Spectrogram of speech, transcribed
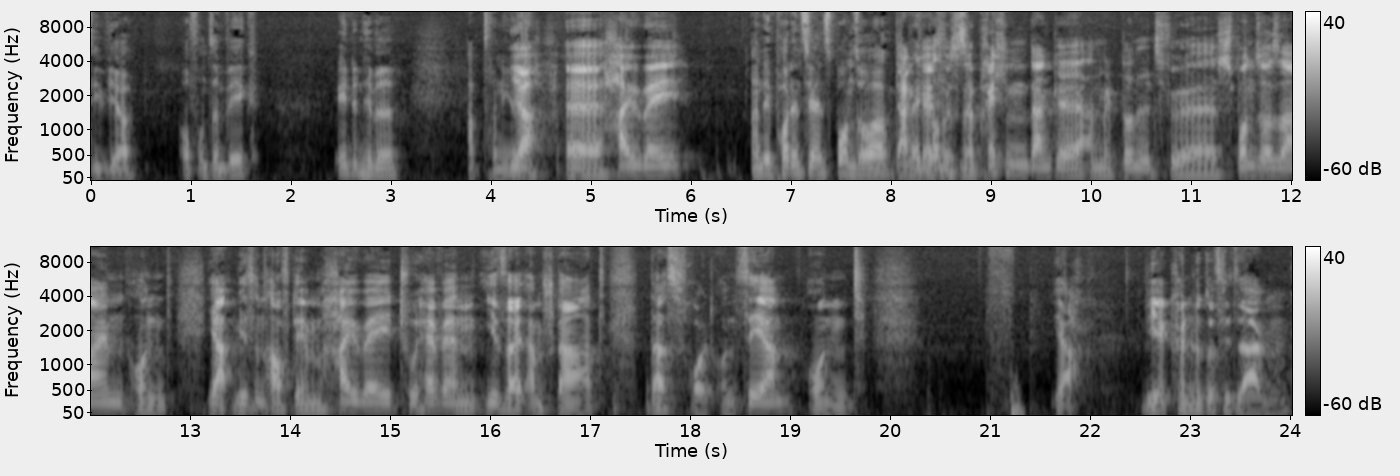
die wir auf unserem Weg in den Himmel abtrainieren. Ja, äh, Highway. An den potenziellen Sponsor Danke fürs McDonald's. Unterbrechen, danke an McDonalds für Sponsor sein. Und ja, wir sind auf dem Highway to Heaven, ihr seid am Start, das freut uns sehr. Und ja, wir können schon so viel sagen,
